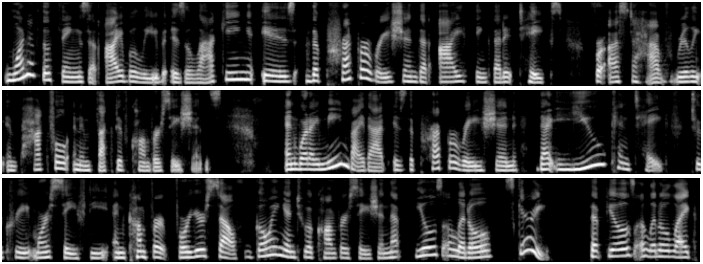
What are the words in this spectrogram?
One of the things that I believe is lacking is the preparation that I think that it takes for us to have really impactful and effective conversations. And what I mean by that is the preparation that you can take to create more safety and comfort for yourself going into a conversation that feels a little scary, that feels a little like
